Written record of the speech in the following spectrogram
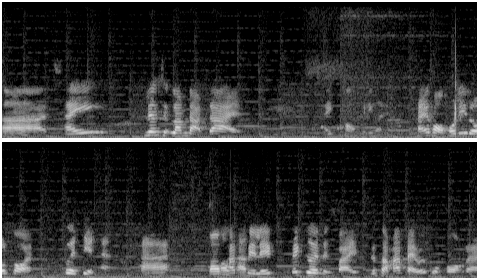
อ่าใช้เลือกลำดับได้ ใช้ของไปดีกว่าใช้ของโคดีโรสก่อนเปิดเจ็ดฮะช้ามอคัดเมเล็กไม่เกินหนึ่งใบจะสามารถแปะไว้หัวกองได้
